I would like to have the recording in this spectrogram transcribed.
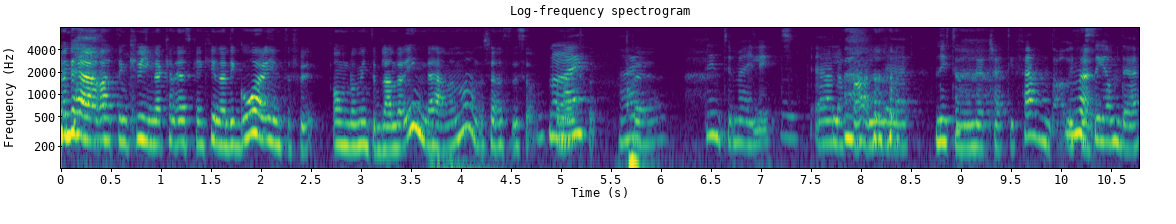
men det här att en kvinna kan älska en kvinna, det går inte för, om de inte blandar in det här med man känns det som. Nej. Nej. Det- är inte möjligt. I alla fall eh, 1935 då. Vi får Nej. se om det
